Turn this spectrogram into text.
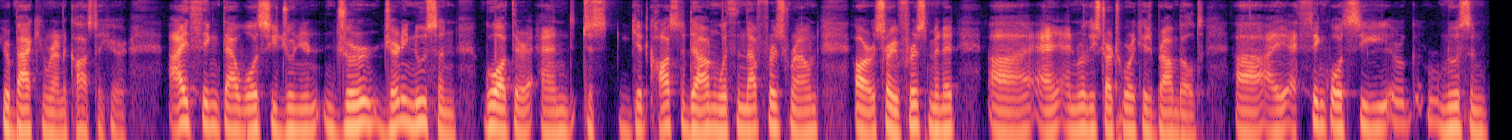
you're backing Randy Costa here. I think that we'll see Junior Journey Newson go out there and just get Costa down within that first round, or sorry, first minute, uh, and and really start to work his brown belt. Uh, I, I think we'll see Newson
